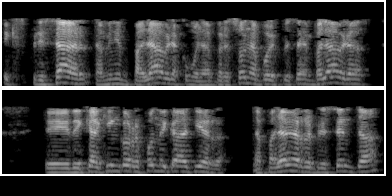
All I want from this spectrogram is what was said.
expresar también en palabras, como la persona puede expresar en palabras, eh, de que a quién corresponde cada tierra. La palabra representa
